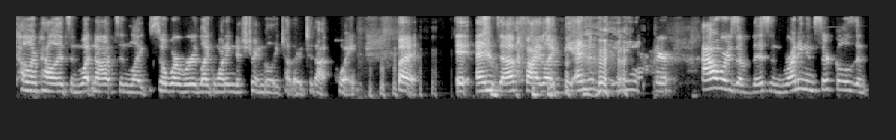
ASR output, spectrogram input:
color palettes and whatnots and like so where we're like wanting to strangle each other to that point but it ends True. up by like the end of the meeting after hours of this and running in circles and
